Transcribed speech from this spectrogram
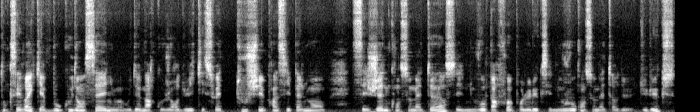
Donc, c'est vrai qu'il y a beaucoup d'enseignes ou de marques aujourd'hui qui souhaitent toucher principalement ces jeunes consommateurs. C'est nouveau parfois pour le luxe, c'est nouveaux consommateurs du luxe.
